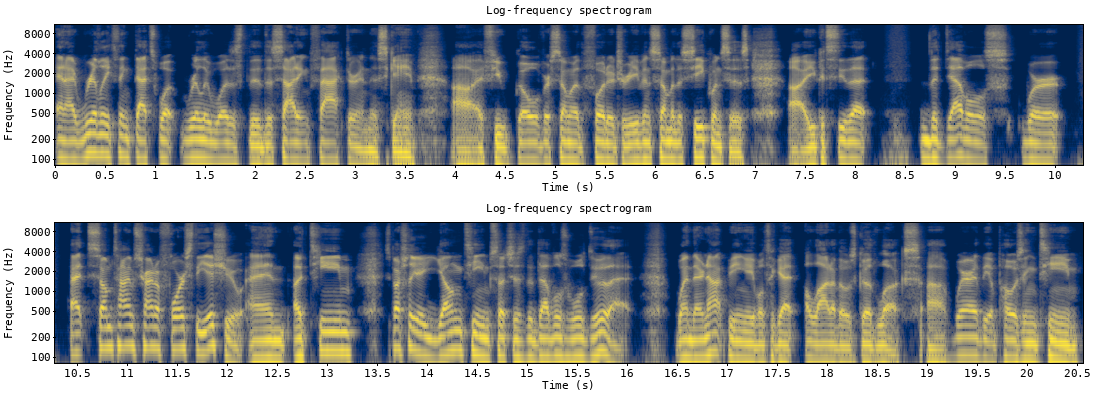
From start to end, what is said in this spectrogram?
And I really think that's what really was the deciding factor in this game. Uh, if you go over some of the footage or even some of the sequences, uh, you could see that the Devils were at sometimes trying to force the issue. And a team, especially a young team such as the Devils, will do that when they're not being able to get a lot of those good looks, uh, where the opposing team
